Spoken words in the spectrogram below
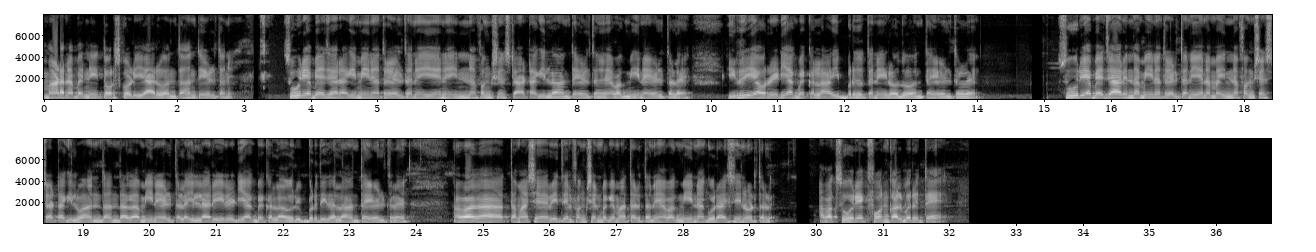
ಮಾಡೋಣ ಬನ್ನಿ, ತೋರಿಸ್ಕೊಡಿ ಯಾರು ಅಂತ ಅಂತ ಹೇಳ್ತಾನೆ. ಸೂರ್ಯ ಬೇಜಾರಾಗಿ ಮೀನಾ ಹತ್ರ ಹೇಳ್ತಾನೆ, ಏನು, ಇನ್ನೂ ಫಂಕ್ಷನ್ ಸ್ಟಾರ್ಟ್ ಆಗಿಲ್ಲ ಅಂತ ಹೇಳ್ತಾನೆ. ಅವಾಗ ಮೀನಾ ಹೇಳ್ತಾಳೆ, ಇರ್ರಿ, ಅವ್ರು ರೆಡಿ ಆಗಬೇಕಲ್ಲ ಇಬ್ಬರದು ತಾನೇ ಇರೋದು ಅಂತ ಹೇಳ್ತಾಳೆ. ಸೂರ್ಯ ಬೇಜಾರಿಂದ ಮೀನ ಹತ್ರ ಹೇಳ್ತಾನೆ ಏನಮ್ಮ ಇನ್ನೂ ಫಂಕ್ಷನ್ ಸ್ಟಾರ್ಟ್ ಆಗಿಲ್ವಾ? ಅಂತ ಅಂದಾಗ ಮೀನೇ ಹೇಳ್ತಾಳೆ, ಇಲ್ಲ ರೀ ರೆಡಿ ಆಗಬೇಕಲ್ಲ ಅವರಿಬ್ಬರದ್ದು ಇದಲ್ಲ, ಅಂತ ಹೇಳ್ತಾಳೆ. ಅವಾಗ ತಮಾಷೆಯ ರೀತಿಯಲ್ಲಿ ಫಂಕ್ಷನ್ ಬಗ್ಗೆ ಮಾತಾಡ್ತಾನೆ. ಅವಾಗ ಮೀನಾ ಗುರಾಯಿಸಿ ನೋಡ್ತಾಳೆ. ಅವಾಗ ಸೂರ್ಯಗೆ ಫೋನ್ ಕಾಲ್ ಬರುತ್ತೆ.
